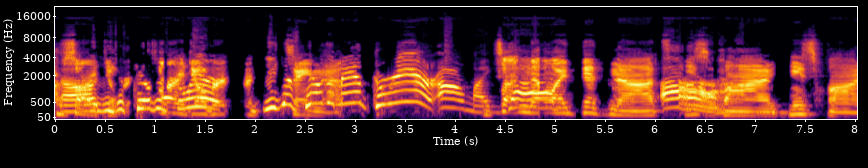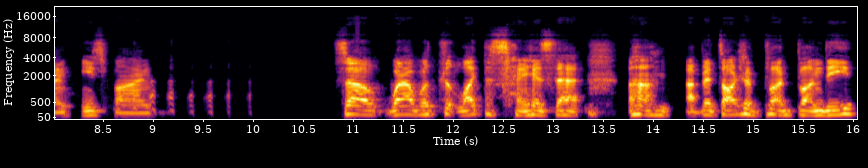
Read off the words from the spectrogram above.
I'm oh, sorry, Gilbert. Sorry. Gilbert, You just killed the that. man's career. Oh my So, god. no, I did not. He's Ah. fine. He's fine. He's fine. So, what I would like to say is that um, I've been talking to Bud Bundy.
